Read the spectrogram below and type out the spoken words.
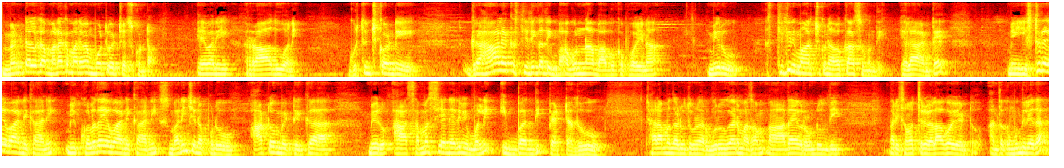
మెంటల్గా మనకు మనమే మోటివేట్ చేసుకుంటాం. ఏమని? రాదు అని. గుర్తుంచుకోండి గ్రహాల యొక్క స్థితిగతి బాగున్నా బాగోకపోయినా మీరు స్థితిని మార్చుకునే అవకాశం ఉంది. ఎలా అంటే మీ ఇష్టదైవాన్ని కానీ మీ కులదైవాన్ని కానీ స్మరించినప్పుడు ఆటోమేటిక్గా మీరు ఆ సమస్య అనేది మిమ్మల్ని ఇబ్బంది పెట్టదు. చాలామంది అడుగుతున్నారు గురువుగారు మా సం- మా ఆదాయం రెండు ఉంది. మరి సంవత్సరం ఎలాగో ఏంటో? అంతకు ముందు లేదా?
